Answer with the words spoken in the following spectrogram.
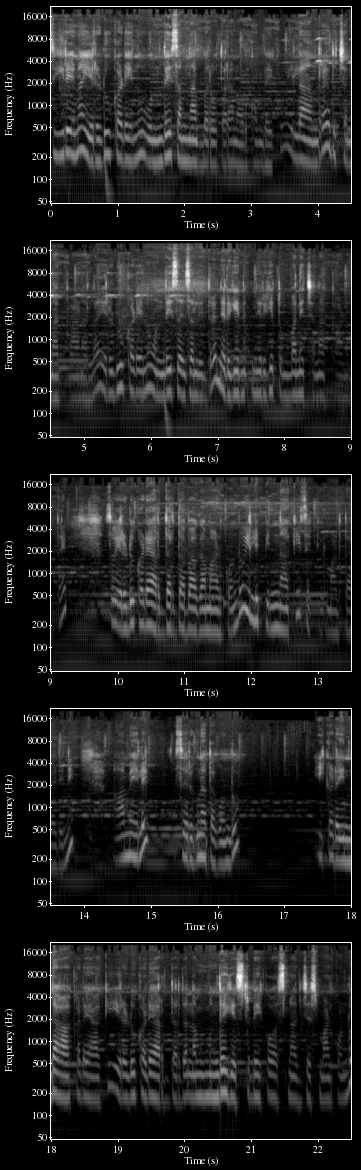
ಸೀರೆನ ಎರಡೂ ಕಡೆಯೂ ಒಂದೇ ಸಮನಾಗಿ ಬರೋ ಥರ ನೋಡ್ಕೊಬೇಕು. ಇಲ್ಲ ಅಂದರೆ ಅದು ಚೆನ್ನಾಗಿ ಕಾಣಲ್ಲ. ಎರಡೂ ಕಡೆಯೂ ಒಂದೇ ಸೈಜಲ್ಲಿದ್ದರೆ ನೆರಿಗೆ ನೆರಿಗೆ ತುಂಬಾ ಚೆನ್ನಾಗಿ ಕಾಣುತ್ತೆ. ಸೊ, ಎರಡೂ ಕಡೆ ಅರ್ಧ ಅರ್ಧ ಭಾಗ ಮಾಡಿಕೊಂಡು ಇಲ್ಲಿ ಪಿನ್ ಹಾಕಿ ಸೆಕ್ಯೂರ್ ಮಾಡ್ತಾ ಇದ್ದೀನಿ. ಆಮೇಲೆ ಸೆರಗನ್ನ ತಗೊಂಡು ಈ ಕಡೆಯಿಂದ ಆ ಕಡೆ ಹಾಕಿ ಎರಡು ಕಡೆ ಅರ್ಧ ಅರ್ಧ ನಮ್ಗೆ ಮುಂದೆಗೆ ಎಷ್ಟು ಬೇಕೋ ಅಷ್ಟನ್ನ ಅಡ್ಜಸ್ಟ್ ಮಾಡಿಕೊಂಡು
